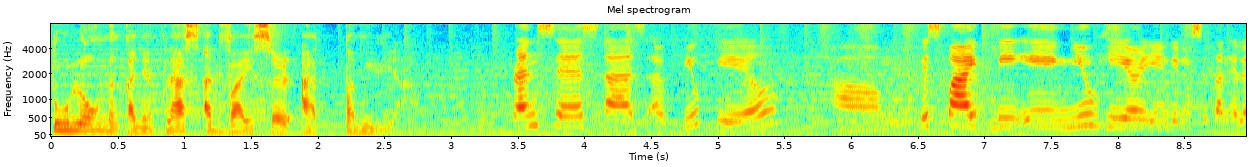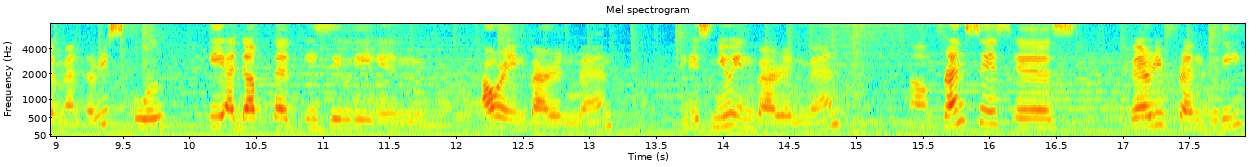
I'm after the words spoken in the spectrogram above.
tulong ng kanyang class advisor at pamilya. Francis as a pupil, um, despite being new here in Dinusutan Elementary School, he adapted easily in our environment, in his new environment. Um, Francis is very friendly,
